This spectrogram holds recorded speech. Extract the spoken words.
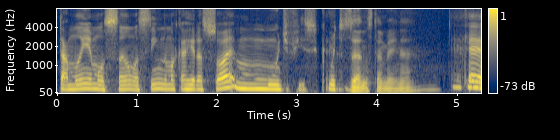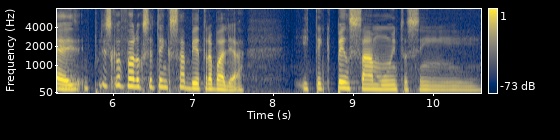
tamanha emoção assim numa carreira só é muito difícil, cara. Muitos anos também, né? É, e por isso que eu falo que você tem que saber trabalhar e tem que pensar muito assim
